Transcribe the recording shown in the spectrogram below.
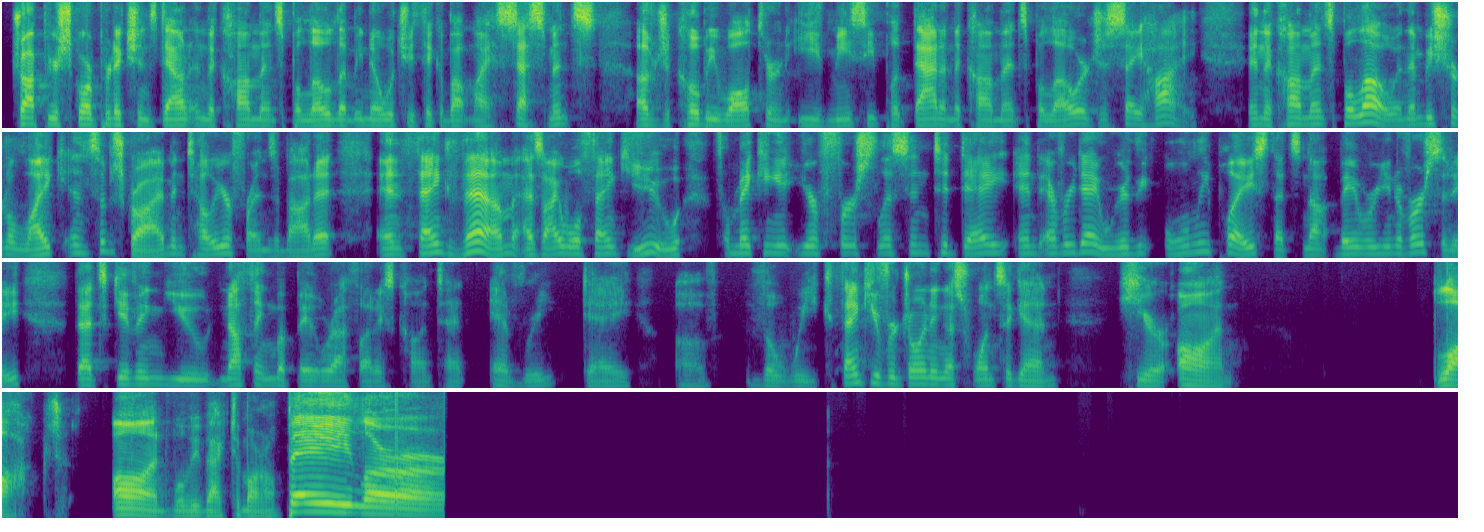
Drop your score predictions down in the comments below. Let me know what you think about my assessments of Ja'Kobe Walter and Yves Missi. Put that in the comments below or just say hi in the comments below. And then be sure to like and subscribe and tell your friends about it. And thank them as I will thank you for making it your first listen today and every day. We're the only place that's not Baylor University that's giving you nothing but Baylor athletics content every day of the week. Thank you for joining us once again here on Locked on. We'll be back tomorrow. Baylor.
